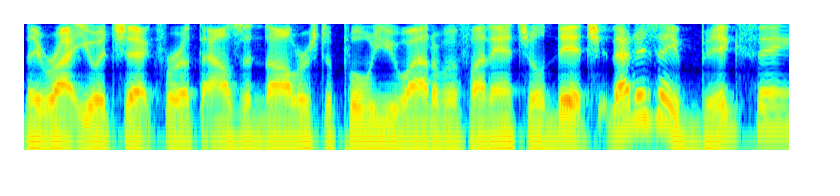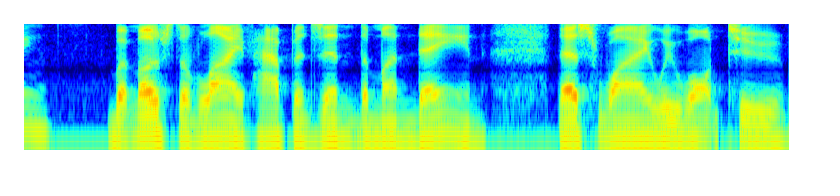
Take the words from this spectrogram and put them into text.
They write you a check for a $1,000 to pull you out of a financial ditch. That is a big thing, but most of life happens in the mundane. That's why we want to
